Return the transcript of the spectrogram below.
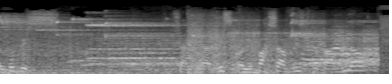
Χαλτούπης. Ψάχνει μια δύσκολη πάσα, βρίσκει το ταμπλό.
